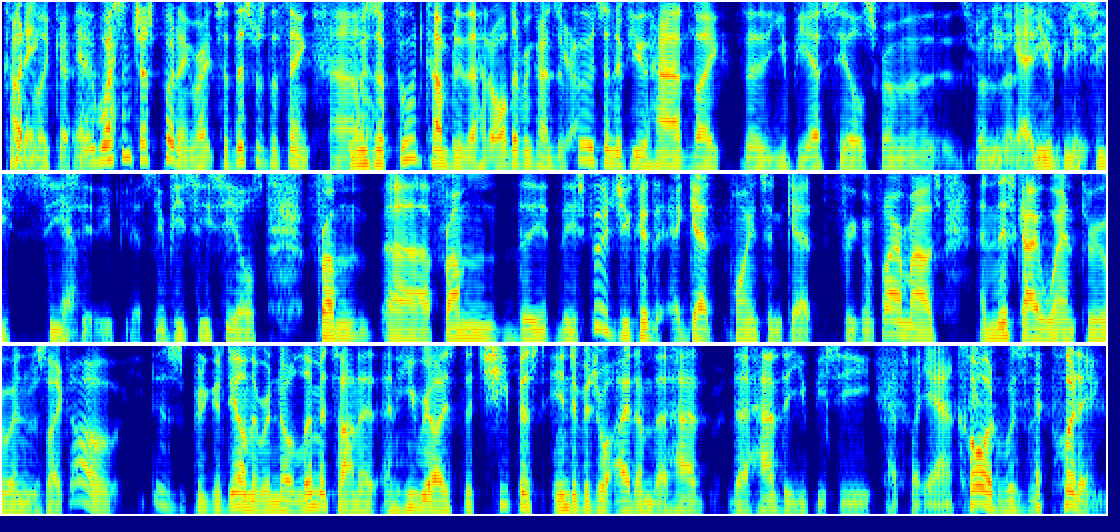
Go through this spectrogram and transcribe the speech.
company. Like a, yeah. it wasn't just pudding, right? So this was the thing. It was Oh. a food company that had all different kinds of Yeah. foods, and if you had like the UPS seals from uh, from UP the yeah, UPC, Yeah. UPS UPC seals from uh, from the these foods, you could uh, get points and get frequent flyer miles. And this guy went through and was like, "Oh, this is a pretty good deal," and there were no limits on it. And he realized the cheapest individual item that had that had the UPC That's what. Yeah. code was the pudding,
